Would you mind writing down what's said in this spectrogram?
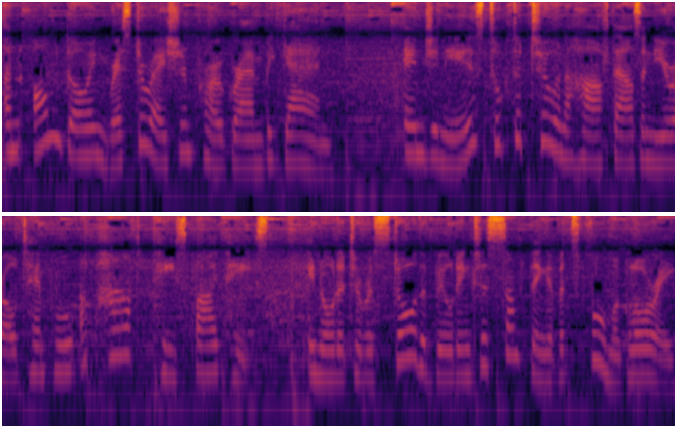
an ongoing restoration program began. Engineers took the two and a half thousand year old temple apart piece by piece in order to restore the building to something of its former glory.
